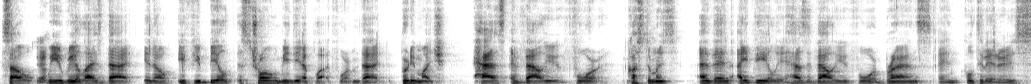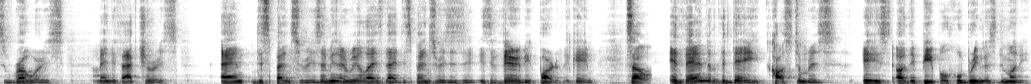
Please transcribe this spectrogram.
So Yeah. we realized that you know if you build a strong media platform that pretty much has a value for customers, and then ideally it has a value for brands and cultivators, growers, manufacturers, and dispensaries. I mean, I realize that dispensaries is a, is a very big part of the game. So at the end of the day, customers is are the people who bring us the money.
